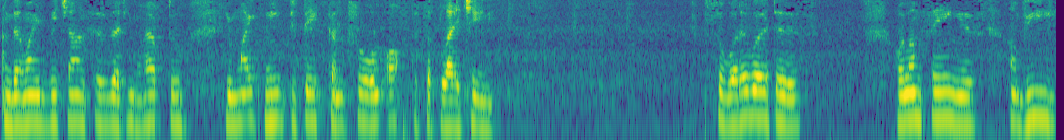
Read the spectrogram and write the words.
And there might be chances that you have to, you might need to take control of the supply chain. So, whatever it is, all I'm saying is um, we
